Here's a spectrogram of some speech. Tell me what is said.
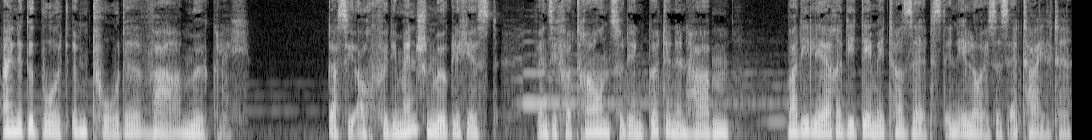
Eine Geburt im Tode war möglich. Dass sie auch für die Menschen möglich ist, wenn sie Vertrauen zu den Göttinnen haben, war die Lehre, die Demeter selbst in Eleusis erteilte,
